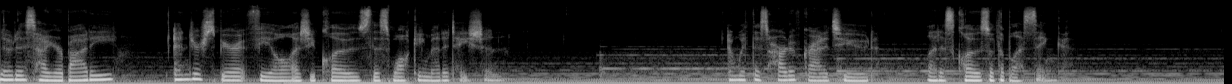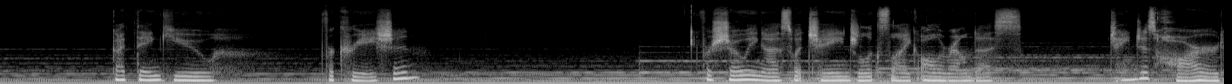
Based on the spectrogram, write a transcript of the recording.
Notice how your body and your spirit feel as you close this walking meditation. And with this heart of gratitude, let us close with a blessing. God, thank you for creation, for showing us what change looks like all around us. Change is hard.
